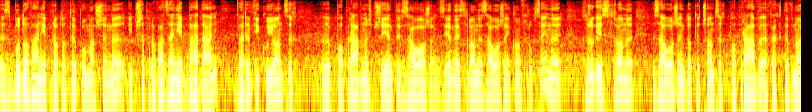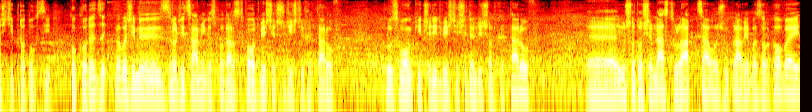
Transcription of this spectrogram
zbudowanie prototypu maszyny i przeprowadzenie badań weryfikujących poprawność przyjętych założeń. Z jednej strony założeń konstrukcyjnych, z drugiej strony założeń dotyczących poprawy efektywności produkcji kukurydzy Prowadzimy z rodzicami gospodarstwo 230 hektarów plus łąki, czyli 270 hektarów. E, Już od 18 lat całość w uprawie bezorkowej.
